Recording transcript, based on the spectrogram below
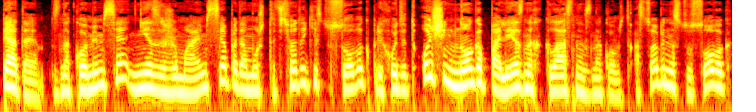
Пятое. Знакомимся, не зажимаемся, потому что все-таки с тусовок приходит очень много полезных, классных знакомств. Особенно с тусовок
